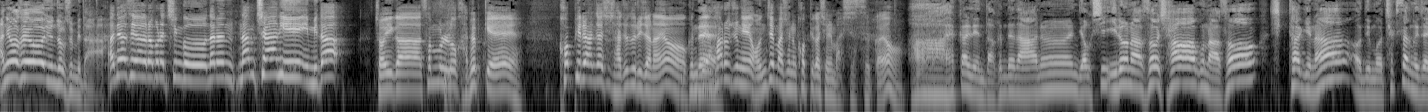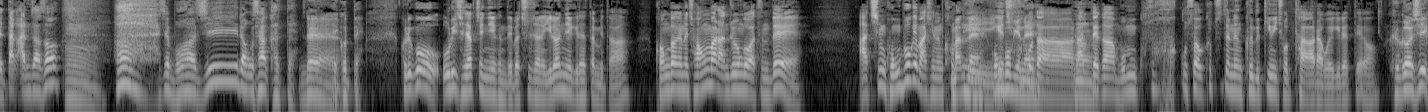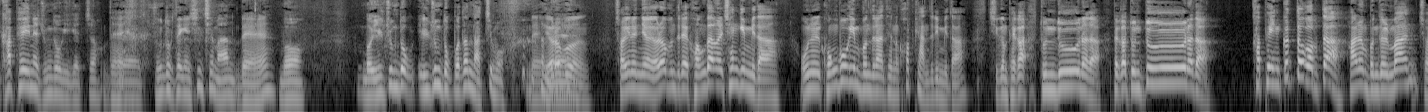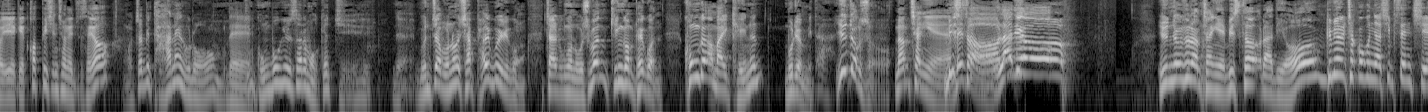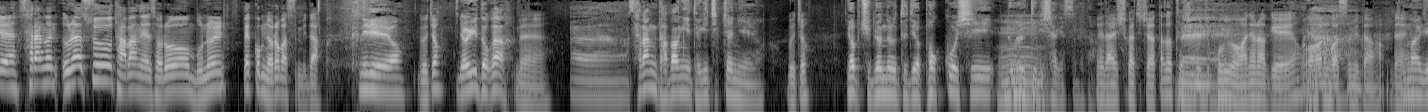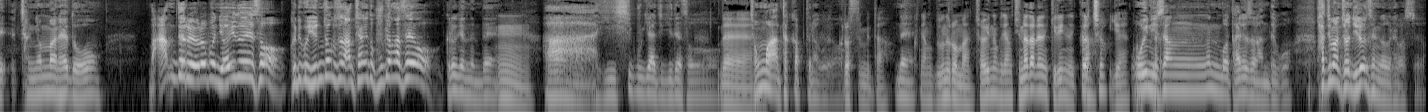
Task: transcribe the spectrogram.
안녕하세요 윤정수입니다. 안녕하세요, 여러분의 친구. 나는 남창희입니다. 저희가 선물로 가볍게 커피를 한 잔씩 자주 드리잖아요. 근데 네. 하루 중에 언제 마시는 커피가 제일 맛있을까요? 아 헷갈린다. 근데 나는 역시 일어나서 샤워하고 나서 식탁이나 어디 뭐 책상 의자에 딱 앉아서 아 이제 뭐 하지 라고 생각할 때. 네. 그때. 그리고 우리 제작진이 근데 며칠 전에 이런 얘기를 했답니다. 건강에는 정말 안 좋은 것 같은데 아침 공복에 마시는 커피 맞네, 이게. 최고다. 어. 라떼가 몸 구석구석 흡수되는 그 느낌이 좋다라고 얘기를 했대요. 그것이 카페인의 중독이겠죠. 네. 중독되긴 싫지만 네. 뭐, 뭐 일중독, 일중독보단 낫지 뭐. 네, 여러분 저희는요 여러분들의 건강을 챙깁니다. 오늘 공복인 분들한테는 커피 안 드립니다. 지금 배가 둔둔하다, 배가 둔둔하다, 카페인 끄떡 없다 하는 분들만 저희에게 커피 신청해 주세요. 어차피 다 하네, 그럼. 네. 지금 공복일 사람 없겠지. 네. 문자 번호 샵 8910. 짧은 건 50원, 긴 건 100원. 콩과 마이케이는 무료입니다. 윤정수. 남창희의 미스터 라디오! 윤정수 남창희의 미스터 라디오. 금요일 첫 곡은요 10cm의 사랑은 은하수 다방에서로 문을 빼꼼 열어봤습니다. 큰일이에요. 왜죠? 여의도가 네, 아, 사랑 다방이 되기 직전이에요. 왜죠? 옆 주변으로 드디어 벚꽃이 눈을 뜨기 시작했습니다. 네, 날씨가 진짜 따뜻해지고 네. 봄이 완연하게 와가는 것 같습니다. 네. 정말 작년만 해도 마음대로 여러분 여의도에서 그리고 윤정수 남창희도 구경하세요. 그러겠는데 음, 아, 이 시국이 아직 이래서 네. 정말 안타깝더라고요. 그렇습니다. 네. 그냥 눈으로만 저희는 그냥 지나다니는 길이니까 그렇죠. 예, 5인 그렇게 이상은 뭐 다녀서는 안 되고. 하지만 전 이런 생각을 해봤어요.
